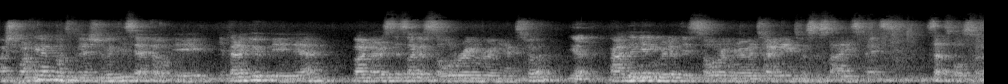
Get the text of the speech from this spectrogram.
Actually, one thing I forgot to mention with this FLP, if any of you have been there, but I noticed there's like a soldering room next to it. Yeah. Apparently getting rid of this soldering room and turning it into a society space. So that's also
